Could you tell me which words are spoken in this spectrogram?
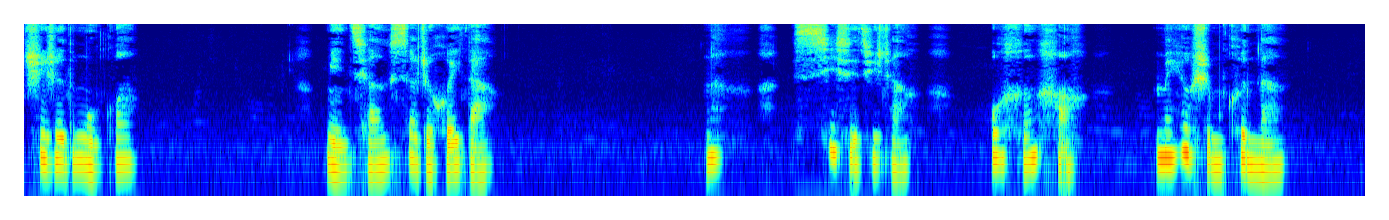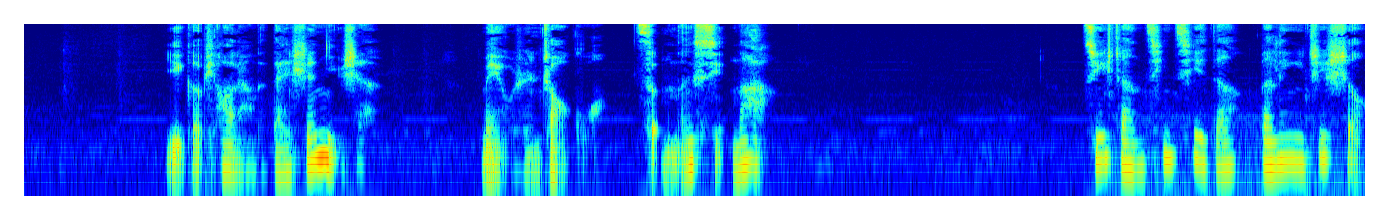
炽热的目光，勉强笑着回答：“嗯，谢谢局长，我很好，没有什么困难。”一个漂亮的单身女人，没有人照顾，怎么能行啊？局长亲切的把另一只手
